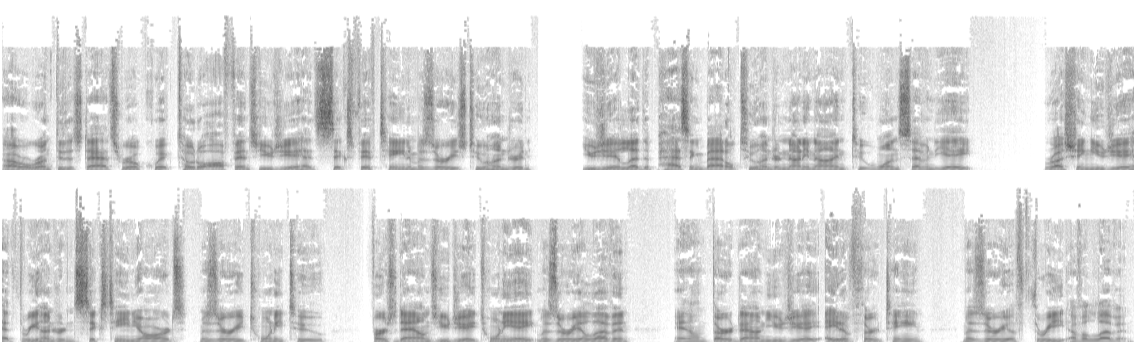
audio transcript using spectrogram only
Uh, we'll run through the stats real quick. Total offense, UGA had 615 and Missouri's 200. UGA led the passing battle 299 to 178. Rushing, UGA had 316 yards, Missouri 22. First downs, UGA 28, Missouri 11. And on third down, UGA 8 of 13, Missouri of 3 of 11.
